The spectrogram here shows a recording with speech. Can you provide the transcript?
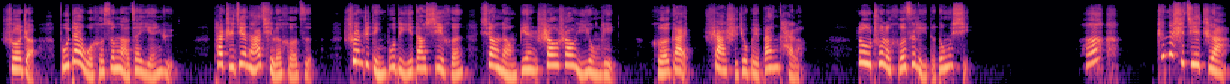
说着，不待我和孙老再言语，他直接拿起了盒子，顺着顶部的一道细痕向两边稍稍一用力，盒盖霎时就被搬开了，露出了盒子里的东西。啊，真的是戒指啊！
